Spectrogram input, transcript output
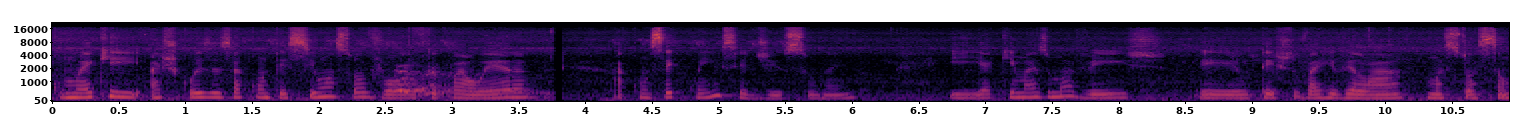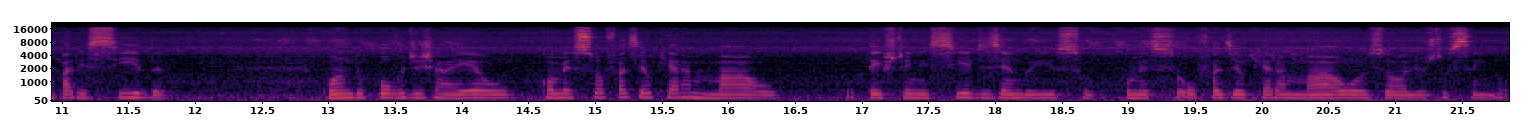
como é que as coisas aconteciam à sua volta, qual era a consequência disso, né? E aqui mais uma vez o texto vai revelar uma situação parecida quando o povo de Israel começou a fazer o que era mal. O texto inicia dizendo isso: começou a fazer o que era mal aos olhos do Senhor.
